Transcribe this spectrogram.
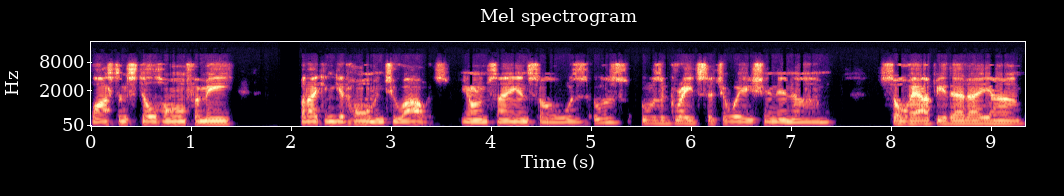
Boston's still home for me but I can get home in two hours. You know what I'm saying? So it was it was it was a great situation, and um, so happy that I um,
